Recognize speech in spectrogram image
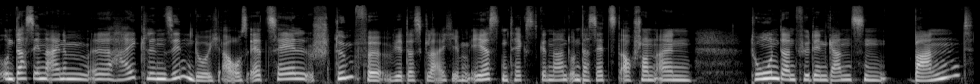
und das in einem äh, heiklen Sinn durchaus. Erzählstümpfe wird das gleich im ersten Text genannt und das setzt auch schon einen Ton dann für den ganzen Band.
